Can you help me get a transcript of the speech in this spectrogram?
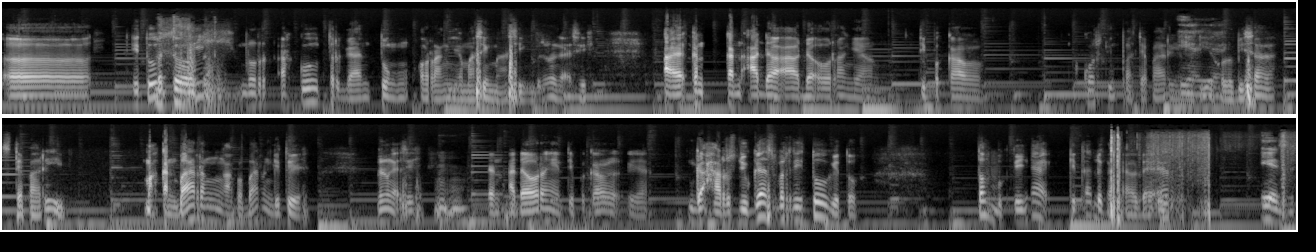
Eh itu Betul. sih menurut aku tergantung orangnya masing-masing bener nggak sih kan kan ada ada orang yang tipikal aku harus jumpa tiap hari Iya, dia. iya. kalau bisa setiap hari makan bareng apa bareng gitu ya bener nggak sih Mm-mm. dan ada orang yang tipikal ya nggak harus juga seperti itu gitu toh buktinya kita dengan LDR iya sih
